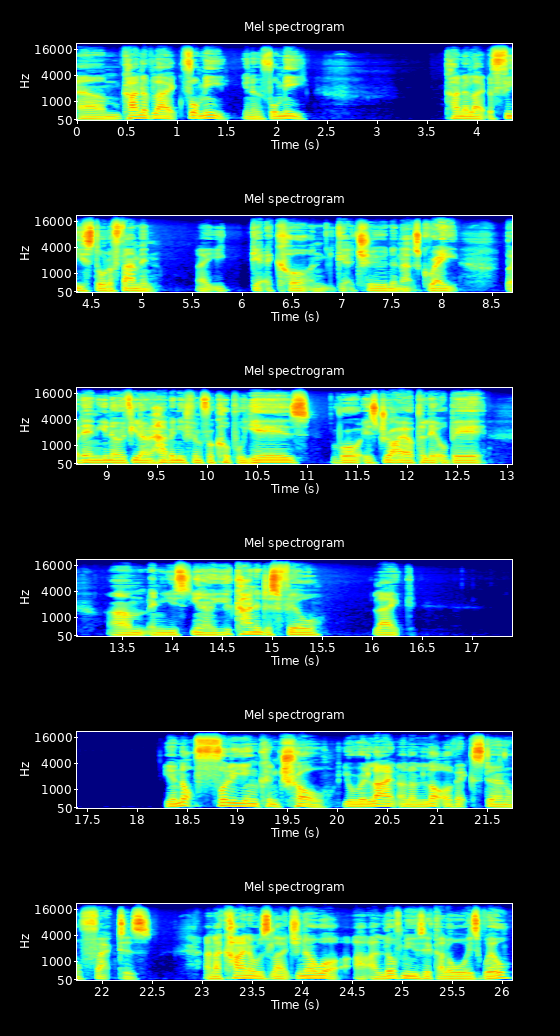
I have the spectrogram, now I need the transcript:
Um, kind of like for me, you know, for me, kind of like the feast or the famine. Like you get a cut and you get a tune and that's great. But then, you know, if you don't have anything for a couple years, raw is dry up a little bit, um, and you you know you kind of just feel like you're not fully in control. You're reliant on a lot of external factors, and I kind of was like, you know what? I, I love music. I always will,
